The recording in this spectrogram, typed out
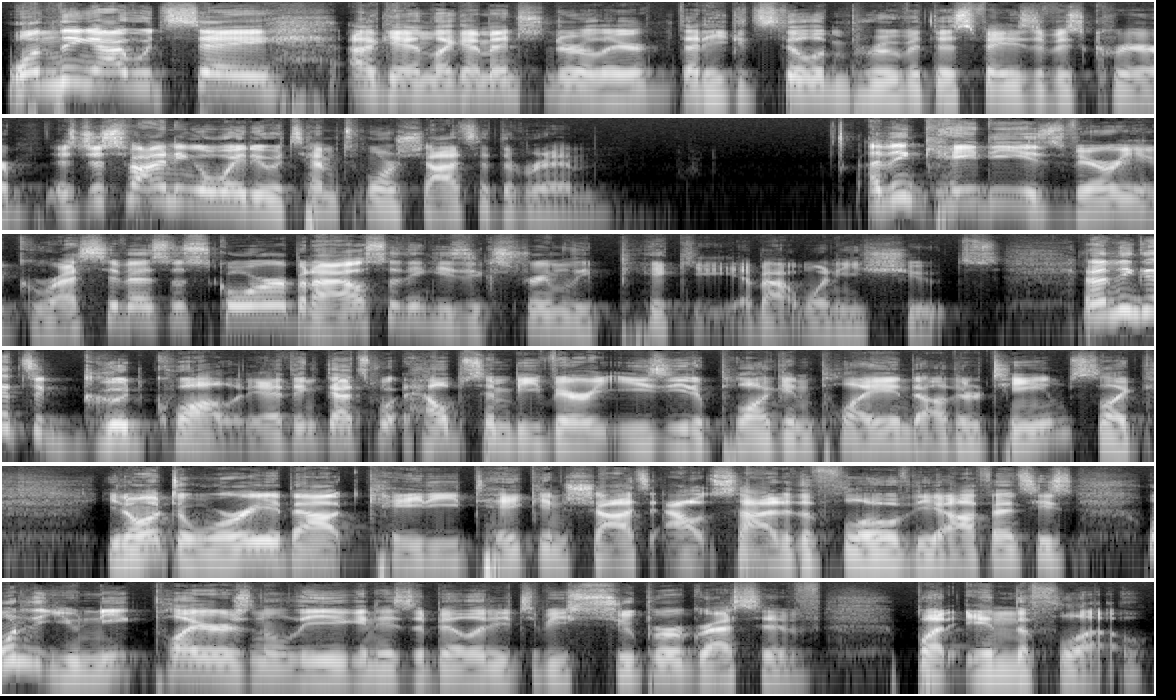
One thing I would say, again, like I mentioned earlier, that he could still improve at this phase of his career is just finding a way to attempt more shots at the rim. I think KD is very aggressive as a scorer, but I also think he's extremely picky about when he shoots. And I think that's a good quality. I think that's what helps him be very easy to plug and play into other teams. Like, you don't have to worry about KD taking shots outside of the flow of the offense. He's one of the unique players in the league in his ability to be super aggressive, but in the flow.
